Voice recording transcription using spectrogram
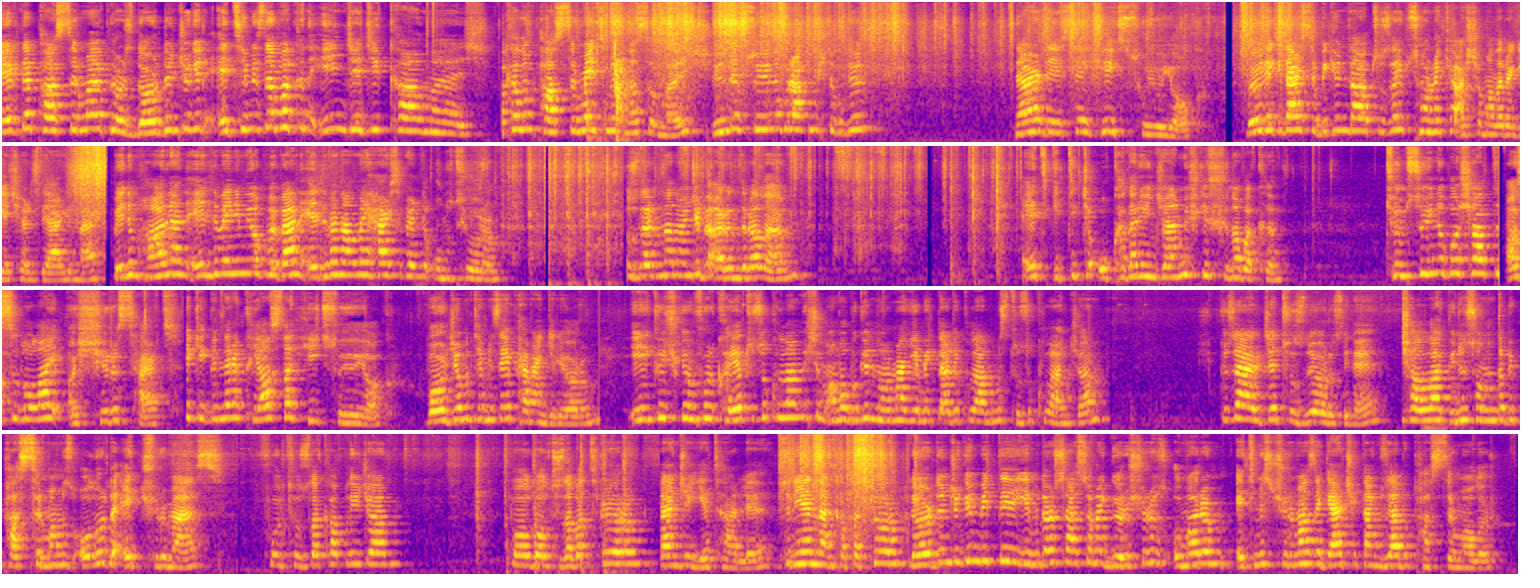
Evde pastırma yapıyoruz. Dördüncü gün etimize bakın incecik kalmış. Bakalım pastırma etimiz nasılmış? Dün de suyunu bırakmıştı bugün. Neredeyse hiç suyu yok. Böyle giderse bir gün daha tuzlayıp sonraki aşamalara geçeriz diğer günler. Benim halen eldivenim yok ve ben eldiven almayı her seferinde unutuyorum. Tuzlarından önce bir arındıralım. Et gittikçe o kadar incelmiş ki şuna bakın. Tüm suyunu boşalttı. Asıl olay aşırı sert. Peki günlere kıyasla hiç suyu yok. Borcamı temizleyip hemen geliyorum. İlk 3 gün full kaya tuzu kullanmıştım ama bugün normal yemeklerde kullandığımız tuzu kullanacağım. Güzelce tuzluyoruz yine. İnşallah günün sonunda bir pastırmamız olur da et çürümez. Full tuzla kaplayacağım. Bol bol tuza batırıyorum. Bence yeterli. Üstünü yeniden kapatıyorum. Dördüncü gün bitti. 24 saat sonra görüşürüz. Umarım etimiz çürümez de gerçekten güzel bir pastırma olur.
